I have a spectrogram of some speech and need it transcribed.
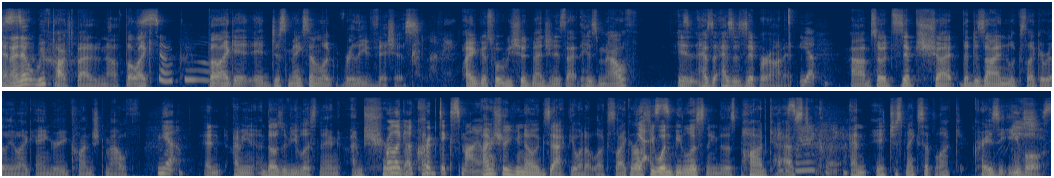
And I know we've talked about it enough, but like So cool. but like it, it just makes him look really vicious. I guess what we should mention is that his mouth is has a, has a zipper on it. Yep. Um, so it's zipped shut. The design looks like a really like angry, clenched mouth. Yeah. And I mean, those of you listening, I'm sure Or like you- a I'm- cryptic smile. I'm, sure you know exactly what it looks like, or else you wouldn't be listening to this podcast. Exactly. And it just makes it look crazy evil, Vicious.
